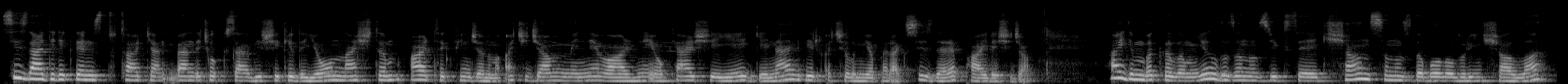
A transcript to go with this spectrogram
Sizler dileklerinizi tutarken ben de çok güzel bir şekilde yoğunlaştım. Artık fincanımı açacağım ve ne var ne yok her şeyi genel bir açılım yaparak sizlere paylaşacağım. Haydi bakalım yıldızınız yüksek, şansınız da bol olur inşallah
